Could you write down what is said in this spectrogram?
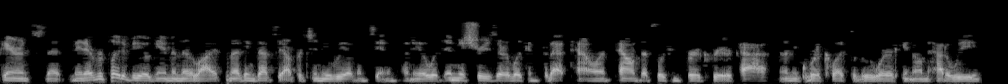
parents that may never played a video game in their life. And I think that's the opportunity we have in San Antonio with industries that are looking for that talent, talent that's looking for a career path. I think we're collectively working on how do we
